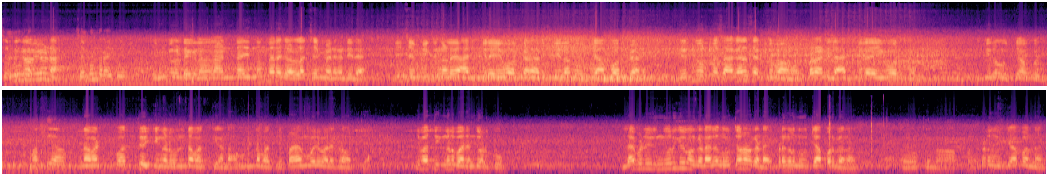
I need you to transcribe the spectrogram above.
ചെമ്മീൻ ചെമ്മീൻ കൊണ്ടേക്കണം രണ്ട് ഇന്നൊന്നര വെള്ള ചെമ്മിയാണ് കണ്ടില്ലേ? ഈ ചെമ്മിക്ക് നിങ്ങൾ അരക്കിലോ എഴുപത് ഉറുപ്പ്യ അരക്കിലോ നൂറ്റി അമ്പത് ഉറുപ്പ്യാണ് ഇരുന്നൂറ് ഉറുപ്പ്യ സകല സ്ഥലത്ത് വാങ്ങും. ഇവിടെ കണ്ടില്ല അരക്കിലോ എഴുപത് ഉറുപ്പ്യ ഉണ്ട് കിലോ നൂറ്റി അമ്പത് മത്തിയോ മത്തി വയ്ക്കും നിങ്ങൾ ഉണ്ട മത്തി കണ്ട? ഉണ്ട മത്തി പഴംപൂരി വലക്കണ മത്തിയാ. ഈ മത്തി നിങ്ങൾ പരന്ത് കൊടുക്കും? എല്ലാ ഇവിടെ ഇരുന്നൂറ് കിലോ കൊടുക്കണ്ട അല്ല നൂറ്ററുപത് കൊടുക്കണ്ട. ഇവിടെ നിങ്ങൾ നൂറ്റി നാൽപ്പത് ഇവിടെ നൂറ്റമ്പത് എന്നാണ്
